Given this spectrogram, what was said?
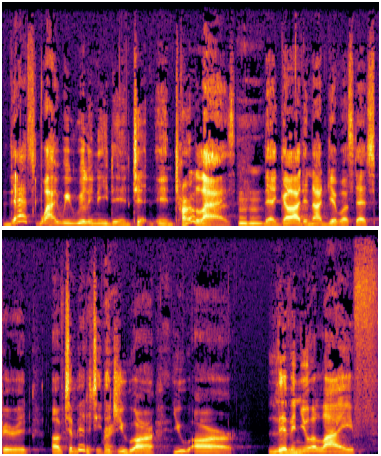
that's why we really need to intent, internalize Mm-hmm. that God did not give us that spirit of timidity. That you are you are living your life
